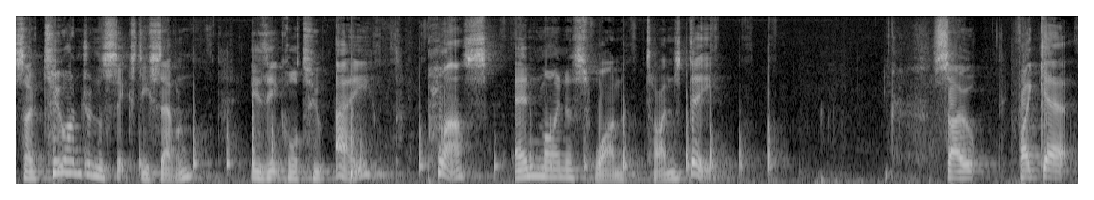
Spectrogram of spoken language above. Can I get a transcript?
So 267 is equal to a plus n minus 1 times d. So if I get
